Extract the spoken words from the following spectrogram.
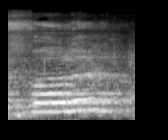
I've fallen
